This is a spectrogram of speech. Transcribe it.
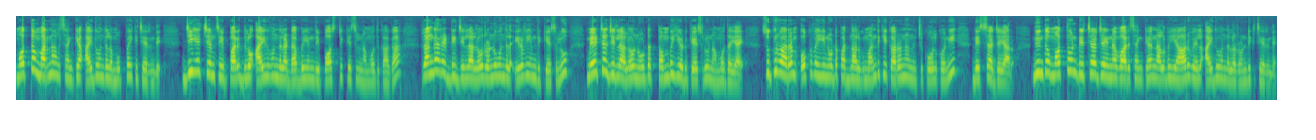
మొత్తం మరణాల సంఖ్య ఐదు వందల ముప్పైకి చేరింది. జీహెచ్ఎంసీ పరిధిలో ఐదు వందల డెబ్బై ఎనిమిది పాజిటివ్ కేసులు నమోదు కాగా రంగారెడ్డి జిల్లాలో రెండు వందల ఇరవై ఎనిమిది కేసులు మేడ్చల్ జిల్లాలో నూట తొంభై ఏడు కేసులు నమోదయ్యాయి. శుక్రవారం ఒక వెయ్యి నూట పద్నాలుగు మందికి కరోనా నుంచి కోలుకొని డిశ్చార్జ్ అయ్యారు. దీంతో మొత్తం డిశ్చార్జ్ అయిన వారి సంఖ్య నలభై ఆరు వేల ఐదు వందల రెండుకి చేరింది.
